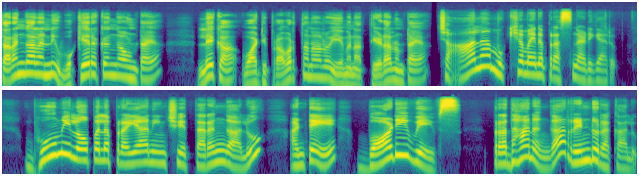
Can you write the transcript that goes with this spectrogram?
తరంగాలన్నీ ఒకే రకంగా ఉంటాయా? లేక వాటి ప్రవర్తనలో ఏమైనా తేడాలుంటాయా? చాలా ముఖ్యమైన ప్రశ్న అడిగారు. భూమి లోపల ప్రయాణించే తరంగాలు అంటే బాడీ వేవ్స్ ప్రధానంగా రెండు రకాలు.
